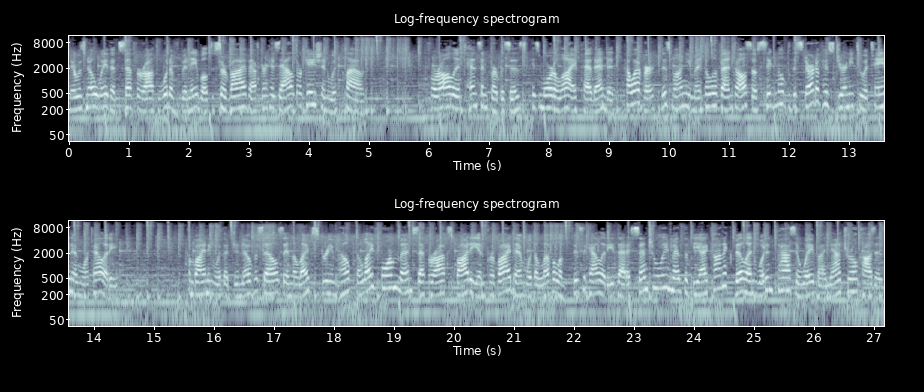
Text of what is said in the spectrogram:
there was no way that Sephiroth would have been able to survive after his altercation with Cloud. For all intents and purposes, his mortal life had ended, however, this monumental event also signaled the start of his journey to attain immortality. Combining with the Jenova cells in the life stream helped the life form mend Sephiroth's body and provide him with a level of physicality that essentially meant that the iconic villain wouldn't pass away by natural causes.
